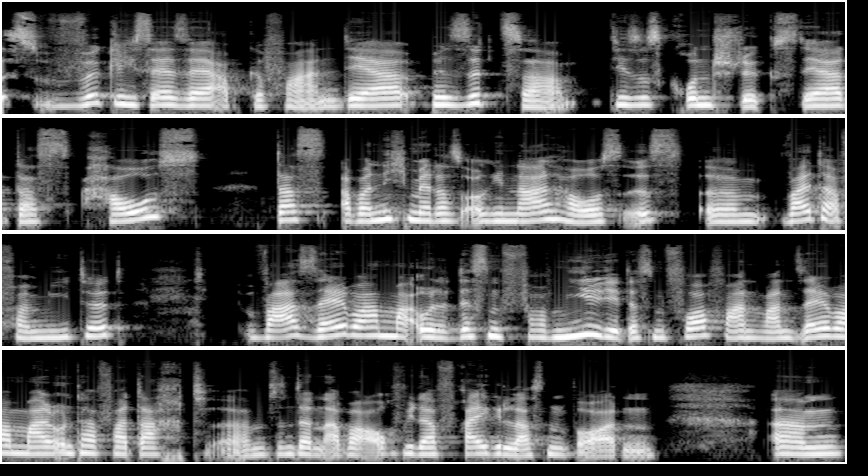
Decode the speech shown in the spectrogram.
ist wirklich sehr, sehr abgefahren. Der Besitzer dieses Grundstücks, der das Haus, das aber nicht mehr das Originalhaus ist, ähm, weitervermietet, war selber mal, oder dessen Familie, dessen Vorfahren waren selber mal unter Verdacht, ähm, sind dann aber auch wieder freigelassen worden. Ähm,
